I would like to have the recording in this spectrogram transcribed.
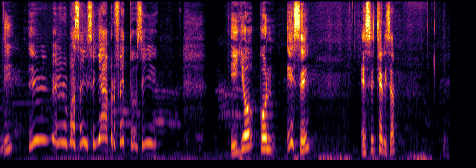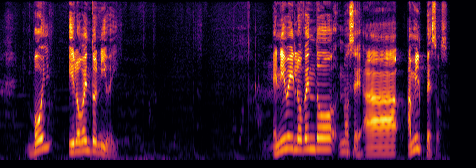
Y, y me lo pasa y dice, ya, perfecto, sí. Y yo con ese, ese Charizard, voy y lo vendo en eBay. En eBay lo vendo, no sé, a, a mil pesos.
